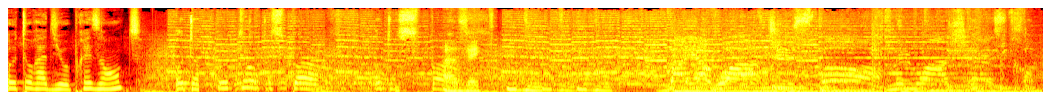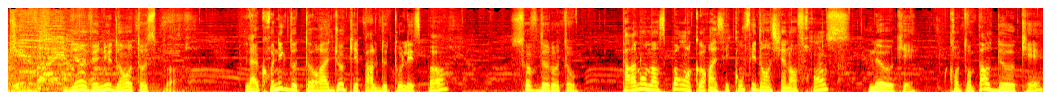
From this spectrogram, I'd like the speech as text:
Autoradio présente Auto, auto sport. Autosport. avec Hugo. Va y avoir du sport, mais moi je reste tranquille. Bienvenue dans Autosport, la chronique d'Autoradio qui parle de tous les sports, sauf de l'auto. Parlons d'un sport encore assez confidentiel en France, le hockey. Quand on parle de hockey,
